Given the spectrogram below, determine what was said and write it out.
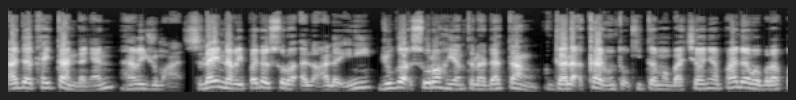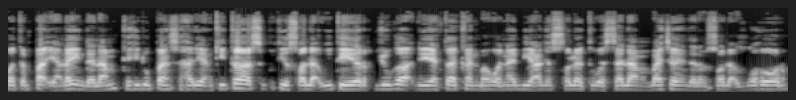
ada kaitan dengan hari Jumaat. Selain daripada surah Al-A'la ini, juga surah yang telah datang galakkan untuk kita membacanya pada beberapa tempat yang lain dalam kehidupan seharian kita seperti salat witir. Juga dinyatakan bahawa Nabi SAW membacanya dalam salat zuhur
